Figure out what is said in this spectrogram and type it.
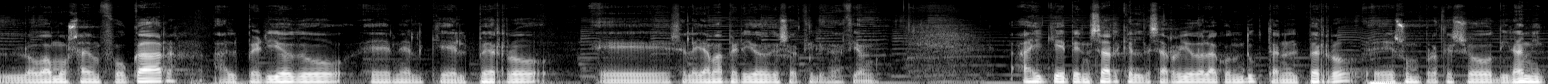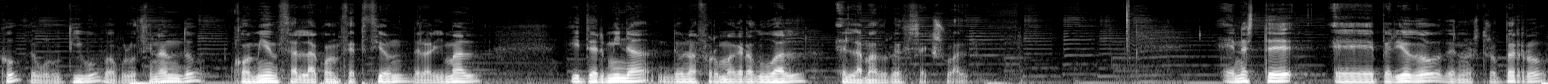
lo vamos a enfocar al periodo en el que el perro eh, se le llama periodo de socialización. Hay que pensar que el desarrollo de la conducta en el perro es un proceso dinámico, evolutivo, va evolucionando, comienza en la concepción del animal, y termina de una forma gradual en la madurez sexual. En este eh, periodo de nuestro perro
